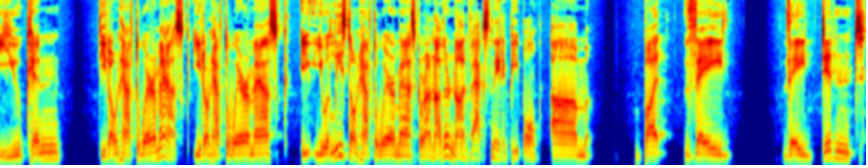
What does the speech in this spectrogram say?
you can you don't have to wear a mask. You don't have to wear a mask. You, you at least don't have to wear a mask around other non-vaccinated people. Um, but they they didn't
